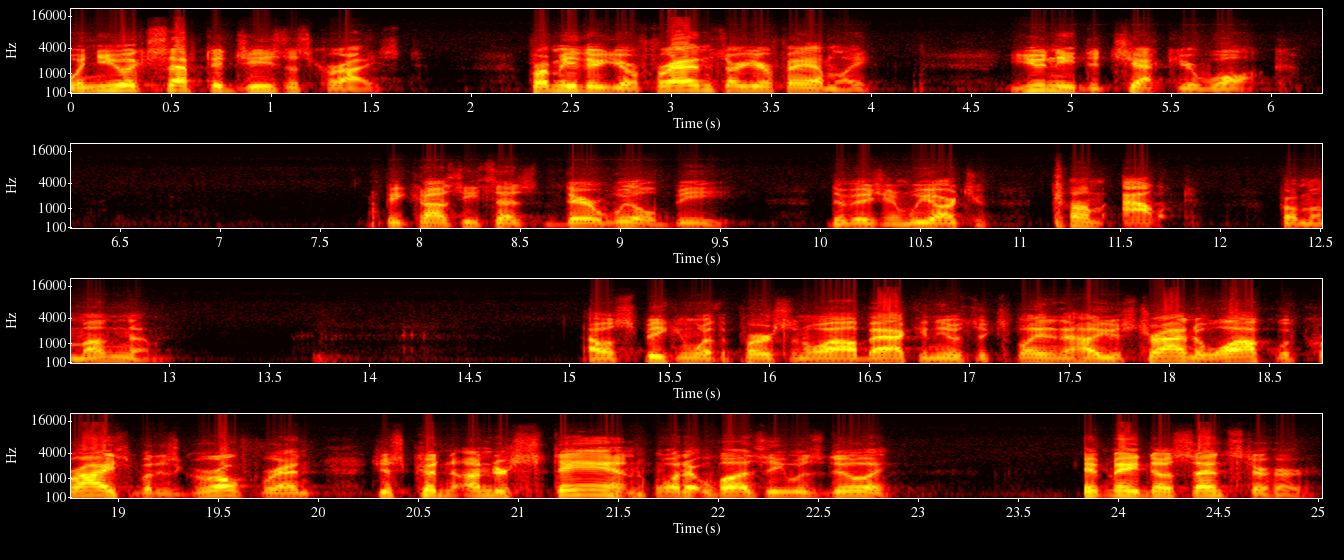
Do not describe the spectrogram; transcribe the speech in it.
when you accepted Jesus Christ from either your friends or your family, you need to check your walk. Because he says there will be division. We are to come out from among them. I was speaking with a person a while back, and he was explaining how he was trying to walk with Christ, but his girlfriend just couldn't understand what it was he was doing. It made no sense to her.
